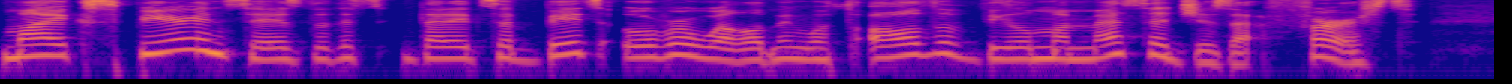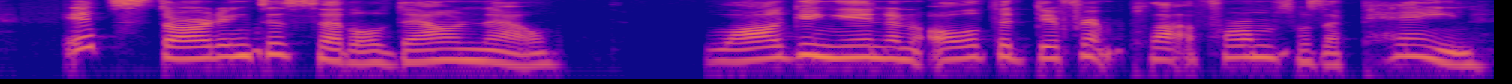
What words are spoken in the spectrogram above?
my experience is that it's, that it's a bit overwhelming with all the Wilma messages at first. It's starting to settle down now. Logging in on all the different platforms was a pain.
